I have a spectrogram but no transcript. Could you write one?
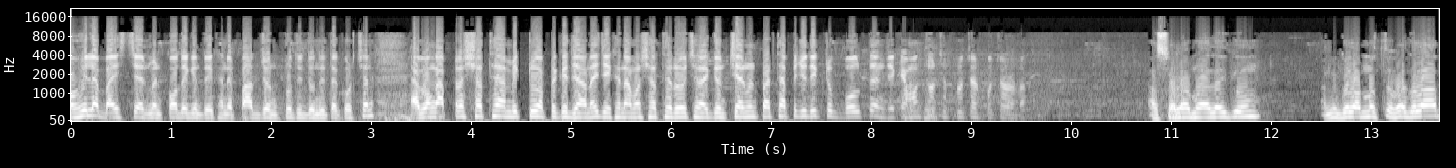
মহিলা ভাইস চেয়ারম্যান পদে কিন্তু এখানে পাঁচজন প্রতিদ্বন্দ্বিতা করছেন। এবং আপনার সাথে আমি একটু আপনাকে জানাই যে এখানে আমার সাথে রয়েছেন একজন চেয়ারম্যান প্রার্থী। আপনি যদি একটু বলতেন যে কেমন চলছে প্রচার প্রচারণা? আসসালামু আলাইকুম। আমি গোলাম মোস্তফা গোলাম।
